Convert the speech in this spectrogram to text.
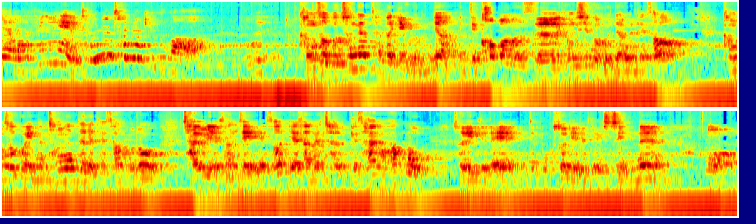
네, 어, 필님, 청년 참여 기구가 뭐예요? 강서구 청년 참여 기구는요, 이제 거버넌스 형식으로 운영이 돼서 강서구에 있는 청년들을 대상으로 자율 예산제에서 예산을 자유롭게 사용하고 저희들의 이제 목소리를 낼 수 있는 어,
